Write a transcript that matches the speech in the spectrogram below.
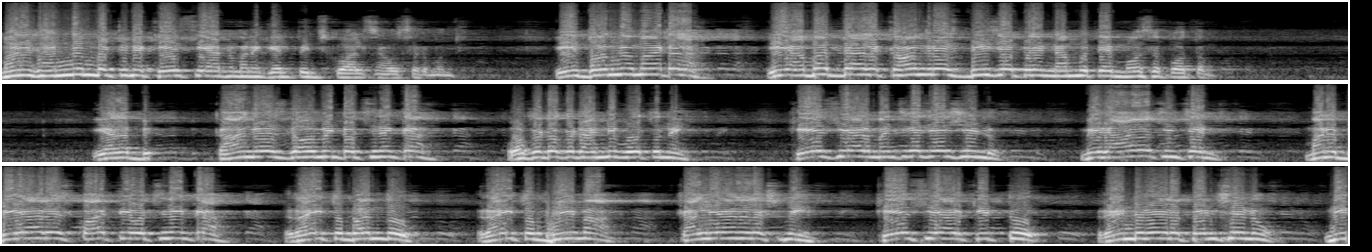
మనకు అన్నం పెట్టిన కేసీఆర్ను మనం గెలిపించుకోవాల్సిన అవసరం ఉంది. ఈ దొంగ మాటల ఈ అబద్దాల కాంగ్రెస్ బీజేపీని నమ్మితే మోసపోతాం. ఇలా కాంగ్రెస్ గవర్నమెంట్ వచ్చినాక ఒకటొకటి అన్ని పోతున్నాయి. కేసీఆర్ మంచిగా చేసిండు. మీరు ఆలోచించండి. మన బీఆర్ఎస్ పార్టీ వచ్చినాక రైతు బంధు రైతు బీమా కళ్యాణ లక్ష్మి కేసీఆర్ కిట్టు రెండు వేల పెన్షన్ నీ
